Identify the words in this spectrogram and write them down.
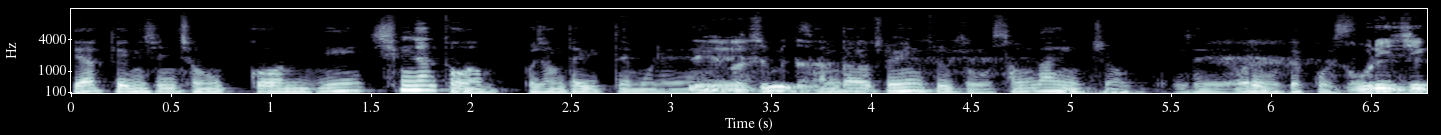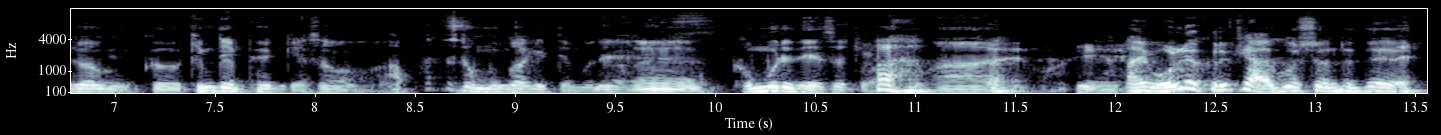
계약갱신 정권이 10년 동안 보장되기 때문에 네, 맞습니다. 상가 주인들도 상당히 좀 요새 어려움을 겪고 있습니다. 우리 지금 그김 대표님께서 아파트 전문가이기 때문에 네. 건물에 대해서 좀 아, 예. 아니, 원래 그렇게 알고 있었는데,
